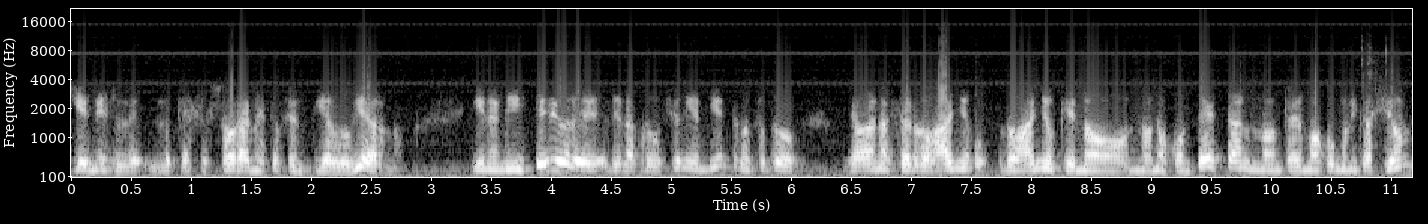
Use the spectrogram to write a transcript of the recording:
quién es lo que asesora en este sentido al gobierno y en el Ministerio de, la Producción y Ambiente nosotros ya van a ser dos años dos años que no, no nos contestan, no tenemos comunicación.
